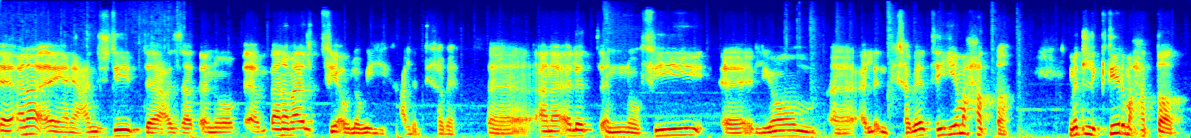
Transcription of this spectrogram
إيه، أنا يعني عن جديد عزت إنه أنا ما قلت في أولوية على الانتخابات. آه، أنا قلت إنه في آه، اليوم آه، الانتخابات هي محطة مثل كثير محطات.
